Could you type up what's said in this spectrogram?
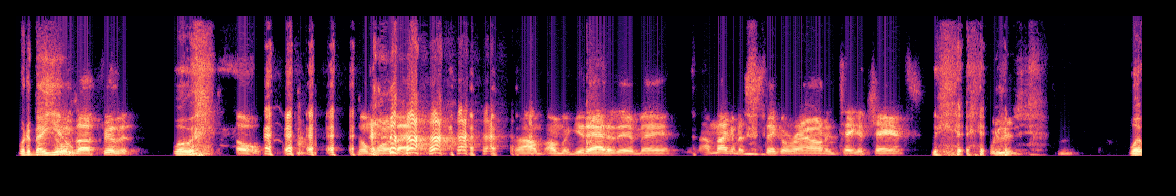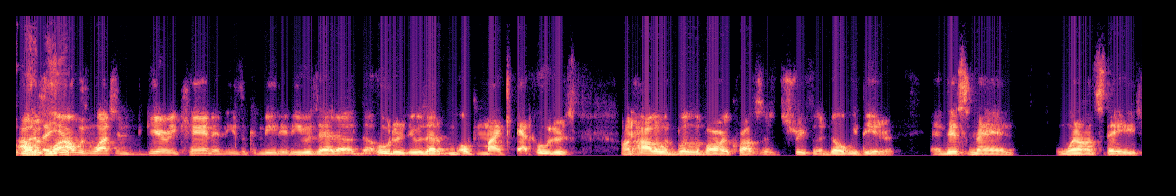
what about As soon as you? I feel it. What, Oh, no more laughing. I'm, I'm gonna get out of there, man. I'm not gonna stick around and take a chance. What what, I was I was watching Gary Cannon. He's a comedian. He was at uh, the Hooters. He was at an open mic at Hooters on Hollywood Boulevard across the street from the Dolby Theater. And this man went on stage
